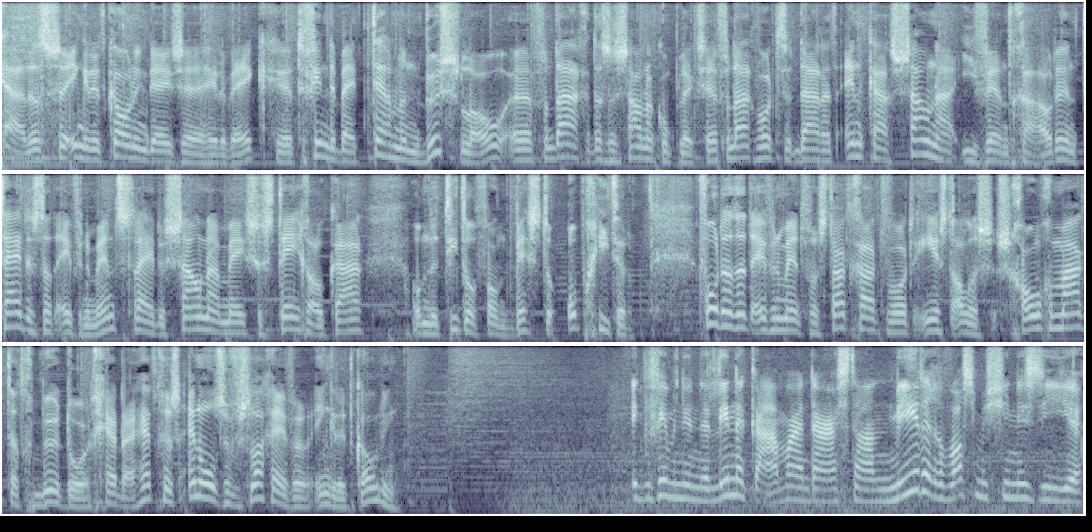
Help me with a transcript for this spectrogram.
Ja, dat is eh, Ingrid Koning deze hele week. Eh, Te vinden bij Termen Buslo. Eh, vandaag, dat is een saunacomplex, hè. Vandaag wordt daar het NK Sauna-event gehouden. En tijdens dat evenement strijden saunameesters tegen elkaar... om de titel van beste opgieter. Voordat het evenement van start gaat, wordt eerst alles schoongemaakt. Dat gebeurt door Gerda Hetges en onze verslaggever Ingrid Koning. Ik bevind me nu in de linnenkamer en daar staan meerdere wasmachines die eh,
